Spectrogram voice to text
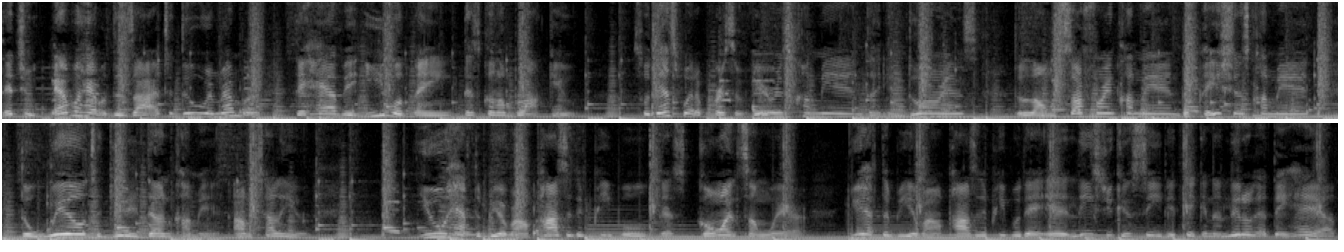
that you ever have a desire to do, remember they have an evil thing that's gonna block you. So that's where the perseverance come in, the endurance, the long suffering come in, the patience come in, the will to get it done come in. I'm telling you, you have to be around positive people that's going somewhere. You have to be around positive people that at least you can see they're taking the little that they have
